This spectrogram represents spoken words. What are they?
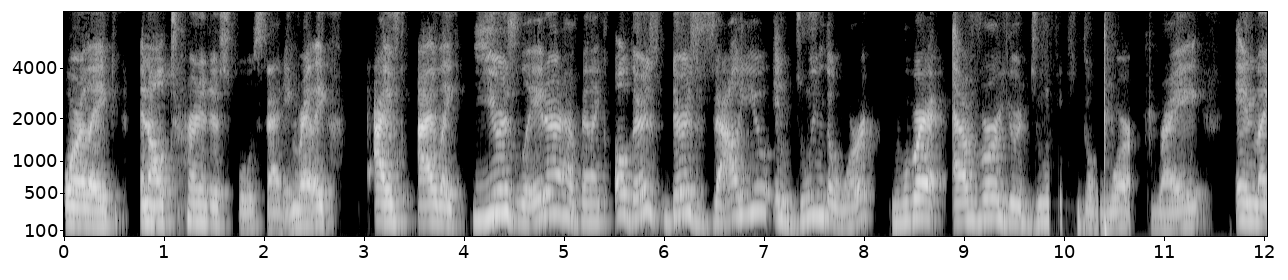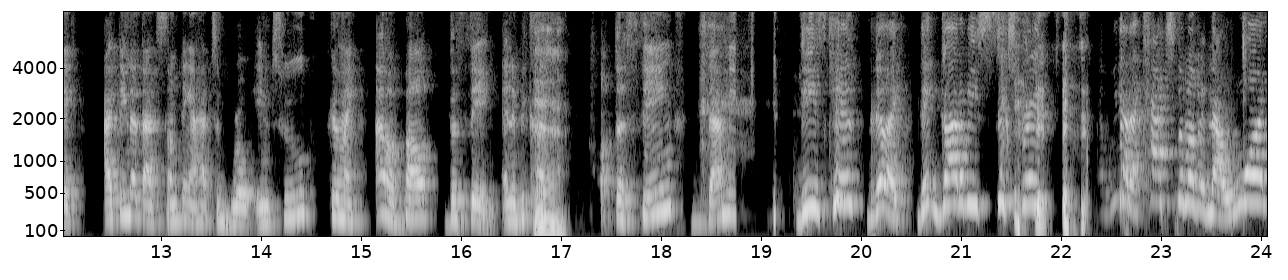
or like an alternative school setting, right? Like I've I like years later have been like, oh, there's there's value in doing the work wherever you're doing the work, right? And like I think that that's something I had to grow into because I'm like I'm about the thing, and because yeah. the thing that means these kids they're like they gotta be sixth grade, and we gotta catch them up in that one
